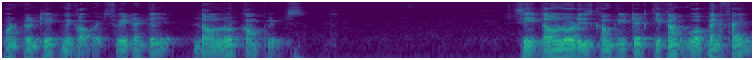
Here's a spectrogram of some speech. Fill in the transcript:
128 megabytes. Wait until download completes. See download is completed. Click on open file.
